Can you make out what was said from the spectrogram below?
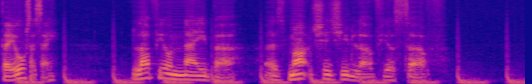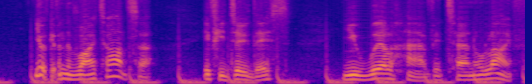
They also say, love your neighbour as much as you love yourself. You are given the right answer. If you do this, you will have eternal life.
